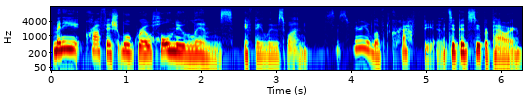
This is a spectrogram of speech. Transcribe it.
many crawfish will grow whole new limbs if they lose one. Is very Lovecraftian. It's a good superpower.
